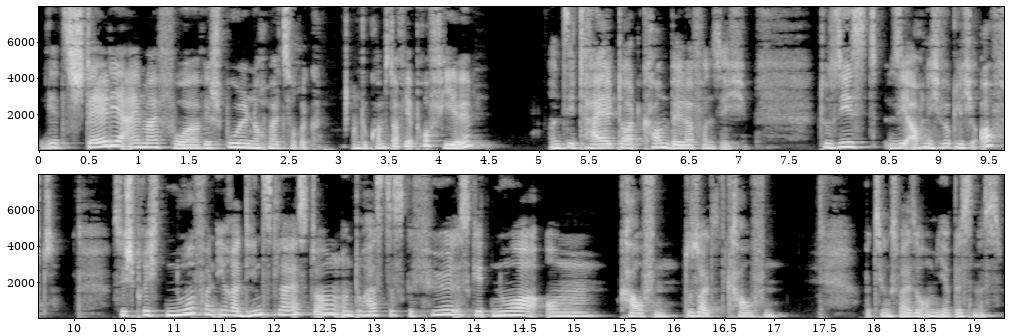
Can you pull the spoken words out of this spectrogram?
Jetzt stell dir einmal vor, wir spulen nochmal zurück und du kommst auf ihr Profil und sie teilt dort kaum Bilder von sich. Du siehst sie auch nicht wirklich oft. Sie spricht nur von ihrer Dienstleistung und du hast das Gefühl, es geht nur um kaufen. Du sollst kaufen. Beziehungsweise um ihr Business.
